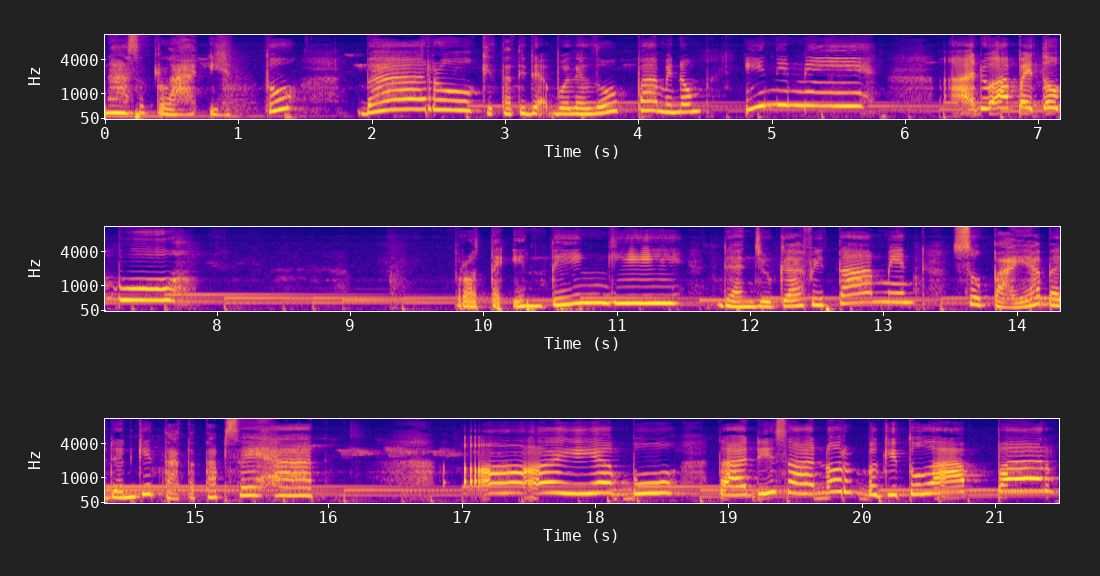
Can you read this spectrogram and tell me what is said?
Nah, setelah itu baru kita tidak boleh lupa minum ini nih. Aduh, apa itu, Bu? Protein tinggi dan juga vitamin supaya badan kita tetap sehat. Oh iya bu, tadi Sanur begitu lapar.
